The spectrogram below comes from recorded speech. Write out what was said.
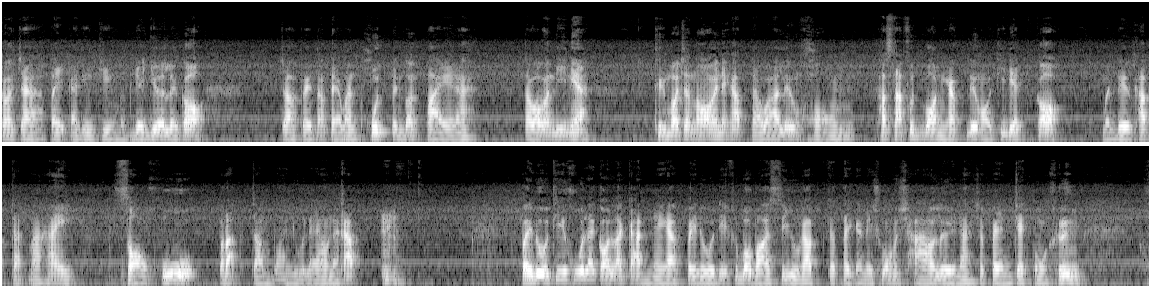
ก็จะเตะกันจริง ๆ แบบเยอะๆเลยก็จะเป็นตั้งแต่วันพุธเป็นต้นไปนะ แต่ว่าวันนี้เนี่ยถึงบอลจะน้อยนะครับ แต่ว่าเรื่องของทัศนฟุตบอลครับ เรื่องของทีเด็ดก็เหมือนเดิมครับ จัดมาให้ 2 คู่ประจำวันอยู่แล้วนะครับ ไปดูที่คู่แรกก่อนละกันนะครับ ไปดูที่ฟุตบอลบราซิลครับ จะเตะกันในช่วงเช้าเลยนะ จะเป็น7จ็ดโมงครึ่งโค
